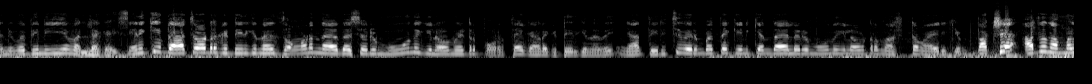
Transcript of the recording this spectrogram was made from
അനുവദനീയമല്ല ഗൈസ് എനിക്ക് ബാച്ച് ഓർഡർ കിട്ടിയിരിക്കുന്നത് സോണിൽ നിന്ന് ഏകദേശം ഒരു മൂന്ന് കിലോമീറ്റർ പുറത്തേക്കാണ് കിട്ടിയിരിക്കുന്നത്. ഞാൻ തിരിച്ചു വരുമ്പോഴത്തേക്ക് എനിക്ക് എന്തായാലും ഒരു മൂന്ന് കിലോമീറ്റർ നഷ്ടമായിരിക്കും. പക്ഷെ അത് നമ്മൾ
